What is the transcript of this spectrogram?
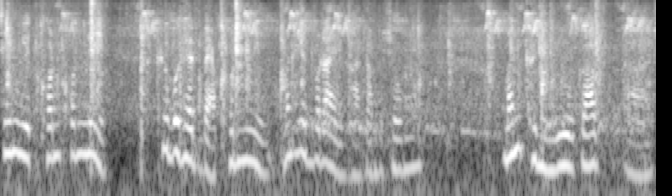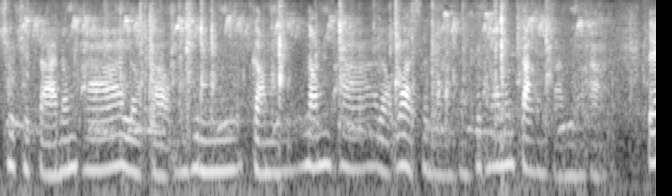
ชีวิตคนคนนี้คือบ่เฮ็ดแบบคนนี้มันเฮ็ดบ่ได้ค่ะท่านผู้ชม มันขึ้นอยู่กับโชคชะตาน้ำพาแล้วก็บุญกรรมนำพาแล้ววาสนาของคนเฮามันต่างกันนะคะแต่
